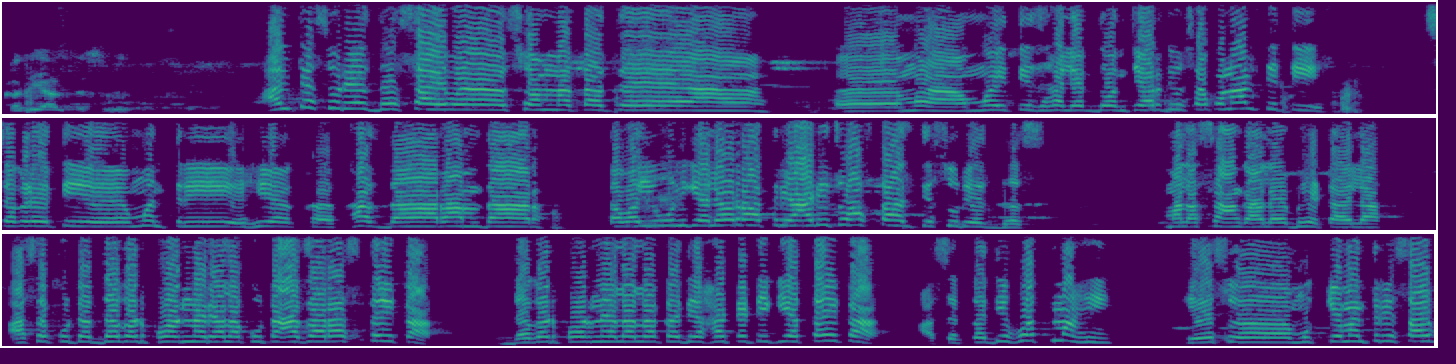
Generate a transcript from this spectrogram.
कधी आलं सुरू? आणि ते सुरेश धस साहेब सोमनाथाचे अं, अं, म- मैती झाले एक दोन चार दिवसापून आलते ती. सगळे ते मंत्री हे खासदार आमदार तेव्हा येऊन गेल्यावर रात्री अडीच वाजता आलते सुरेश धस. मला सांगायला भेटायला. असं कुठं दगड फोडणाऱ्याला कुठं आजार असतंय का? दगड फोडण्याला कधी हार्ट अटॅक येत आहे का? असं कधी होत नाही. हे मुख्यमंत्री साहेब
